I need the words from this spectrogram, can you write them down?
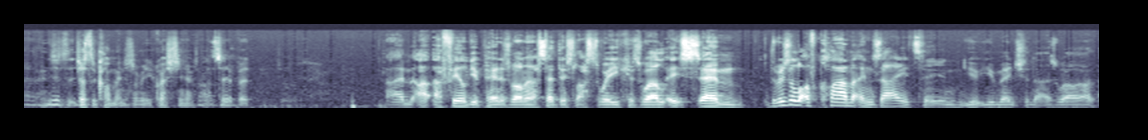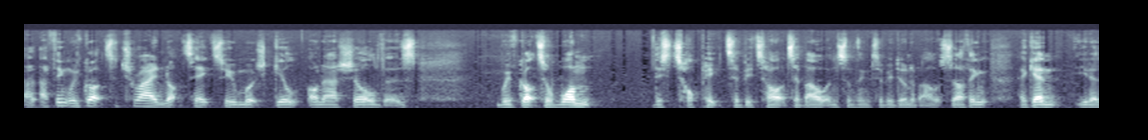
Uh, just, just, a comment, it's not really a question, you have to answer it, but. I, I feel your pain as well, and I said this last week as well. It's um, there is a lot of climate anxiety, and you, you mentioned that as well. I, I think we've got to try and not take too much guilt on our shoulders. We've got to want this topic to be talked about and something to be done about. So I think again, you know,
